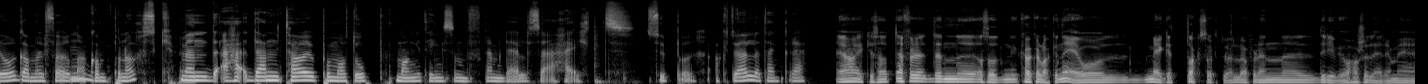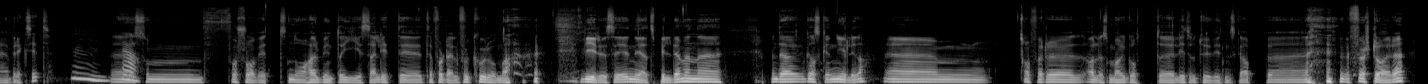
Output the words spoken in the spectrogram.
år gammel før den har Mm. kommet på norsk. Men er- den tar jo på en måte opp mange ting som fremdeles er helt superaktuelle, tenker jeg. Ja, ikke sant. Ja, for den, eh, altså, den kakerlakken er jo meget dagsaktuell, da, for den eh, driver jo og harselerer med brexit. Mm. eh, Som for så vidt nå har begynt å gi seg litt i, til fordel for koronaviruset i nyhetsbildet, men, eh, men det er ganske nylig, da. Eh, og for eh, alle som har gått eh, litteraturvitenskap eh, første året,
